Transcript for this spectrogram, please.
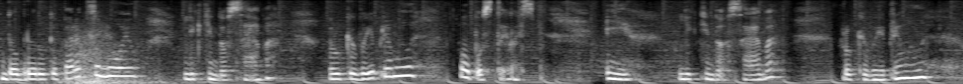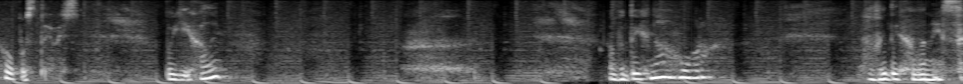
Добре, руки перед собою, лікті до себе. Руки випрямили, опустились. І лікті до себе, руки випрямили, опустились. Поїхали. Вдих нагору. Видих вниз.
